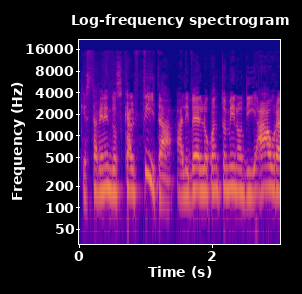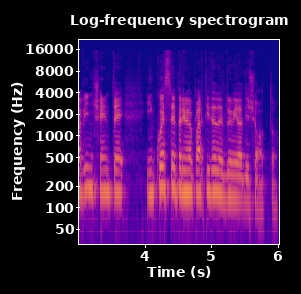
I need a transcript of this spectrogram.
che sta venendo scalfita a livello quantomeno di aura vincente in queste prime partite del 2018.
